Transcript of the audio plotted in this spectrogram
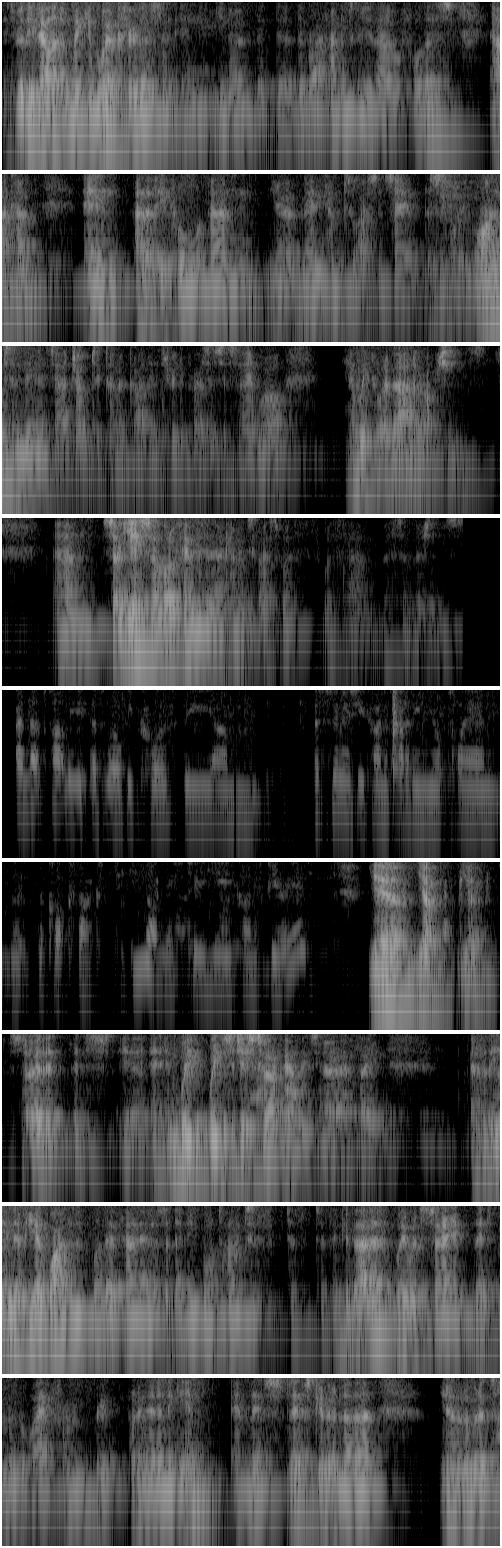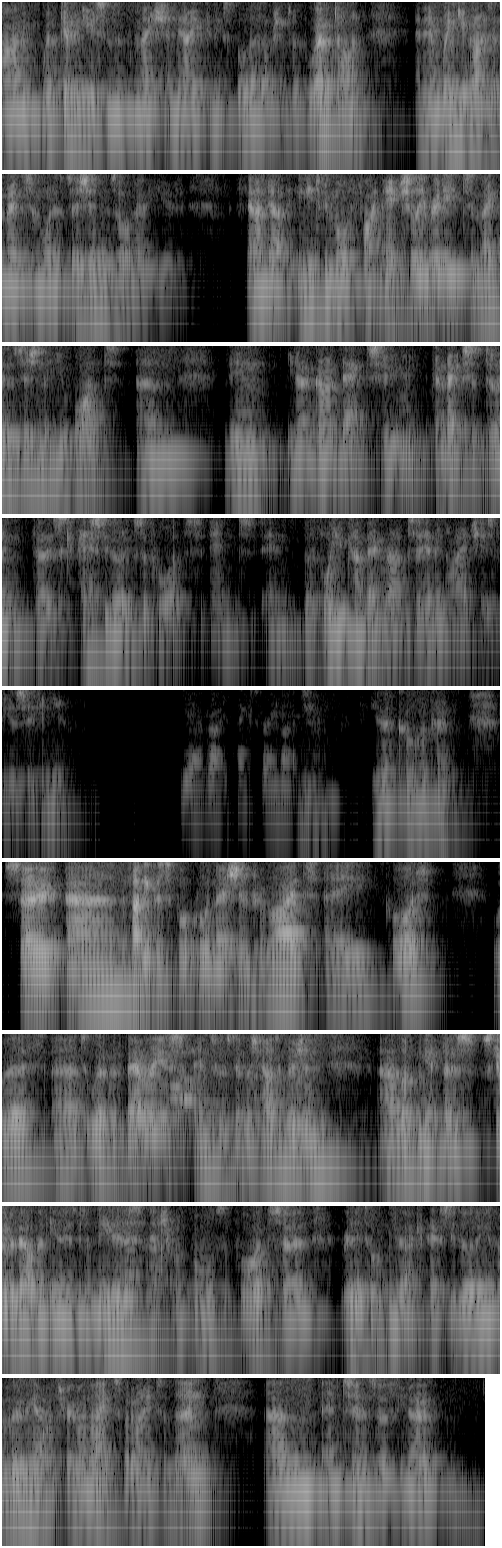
it's really valid and we can work through this and, and you know, the, the, the right funding is going to be available for this outcome and other people, um, you know, maybe come to us and say, this is what we want, and then it's our job to kind of guide them through the process of saying, well, have we thought about other options? Um, so yes, a lot of families are now coming to us with with, um, with some visions. And that's partly as well because the um, as soon as you kind of have it in your plan, the, the clock starts ticking on this two-year kind of period. Yeah, yeah, yeah. So it, it's yeah, and, and we we suggest to our families, you know, if they if at the end of year one, what they've found out is that they need more time to, to, to think about it, we would say let's move away from putting that in again, and let's let's give it another, you know, a little bit of time. We've given you some information. Now you can explore those options we've worked on, and then when you guys have made some more decisions, or maybe you've found out that you need to be more financially ready to make the decision that you want, um, then you know going back to going back to doing those capacity building supports and and before you come back around to having IHS for your second year. Yeah, right. Thanks very much. Yeah, yeah cool. Okay. So uh, the funding for support coordination provides a court with uh, to work with families and to establish housing vision uh, looking at those skill development areas that are needed, natural and formal support, so really talking about capacity building. If I'm moving out with three of my mates, what do I need to learn um, in terms of, you know,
